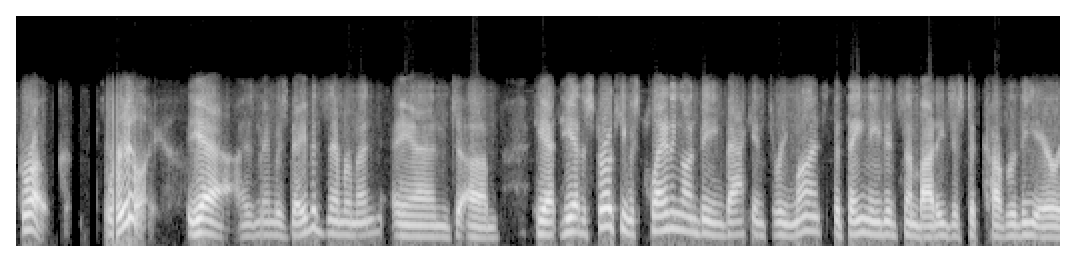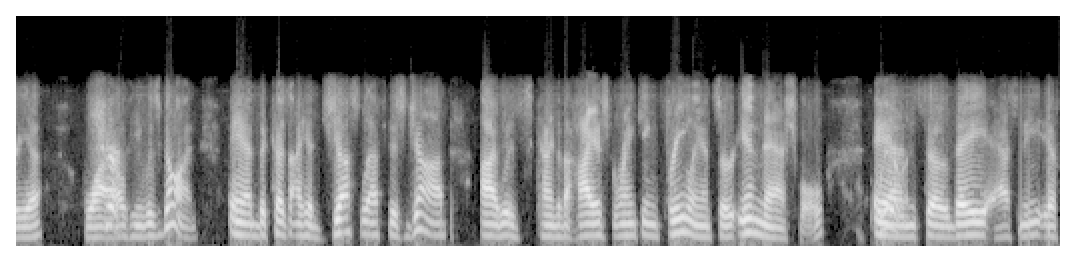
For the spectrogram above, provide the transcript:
stroke. Really? Yeah, his name was David Zimmerman, and um, he had he had a stroke. He was planning on being back in three months, but they needed somebody just to cover the area while Sure. he was gone. And because I had just left this job, I was kind of the highest-ranking freelancer in Nashville. Really? And so they asked me if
